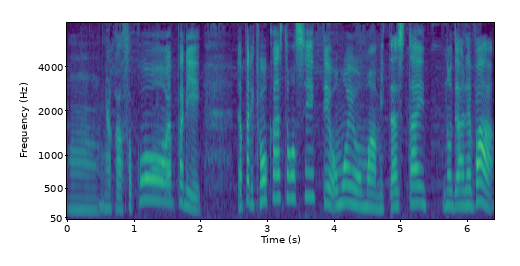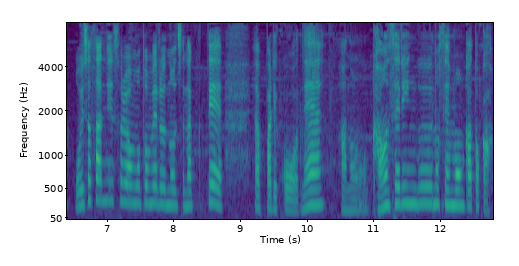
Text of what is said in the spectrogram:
うん、なんかそこをやっぱりやっぱり共感してほしいっていう思いをまあ満たしたいのであればお医者さんにそれを求めるのじゃなくてやっぱりこうねあのカウンセリングの専門家とか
